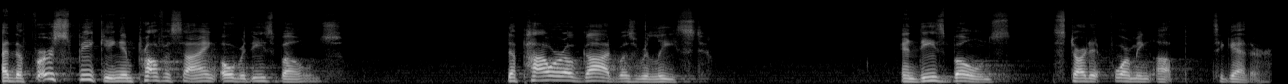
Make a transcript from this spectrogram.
At the first speaking and prophesying over these bones, the power of God was released and these bones started forming up together.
